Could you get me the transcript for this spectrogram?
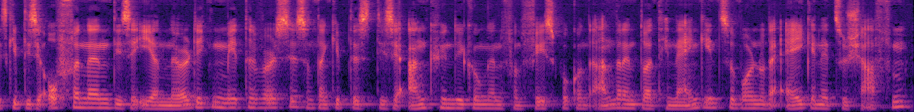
es gibt diese offenen, diese eher nerdigen Metaverses und dann gibt es diese Ankündigungen von Facebook und anderen, dort hineingehen zu wollen oder eigene zu schaffen.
